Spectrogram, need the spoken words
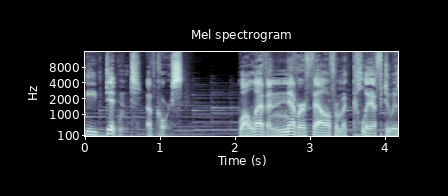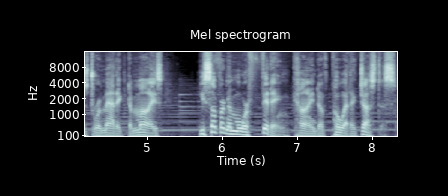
He didn't, of course. While Levin never fell from a cliff to his dramatic demise, he suffered a more fitting kind of poetic justice.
